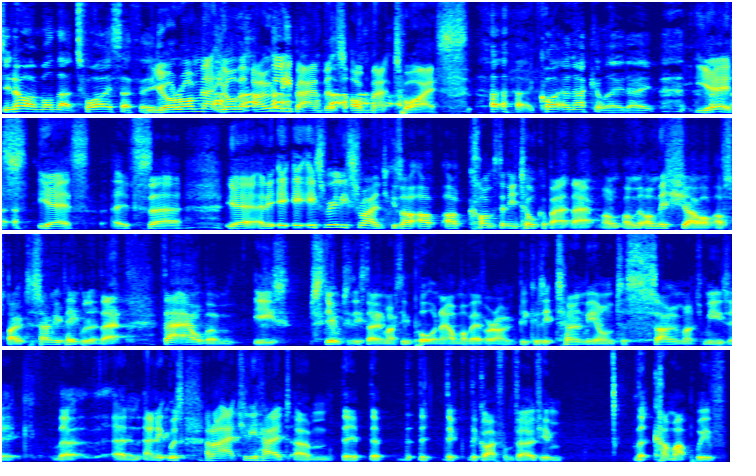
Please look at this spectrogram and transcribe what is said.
Do you know I'm on that twice? I think You're on that. You're the only band that's on that twice. quite an accolade, eh? Yes, yes. It's uh, yeah, and it, it, it's really strange because I, I, I constantly talk about that on on, on this show. I've, I've spoke to so many people that that that album is still to this day the most important album I've ever owned because it turned me on to so much music that and and it was and I actually had um, the, the, the the the guy from Virgin that come up with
